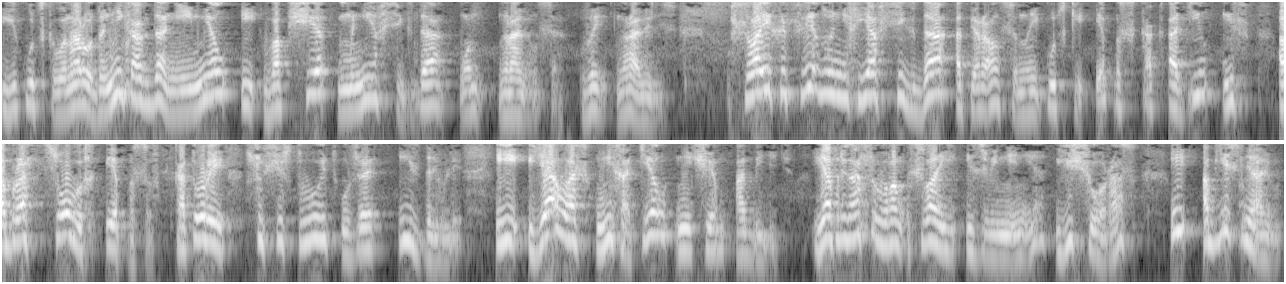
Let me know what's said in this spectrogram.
якутского народа, никогда не имел, и вообще мне всегда он нравился. Вы нравились. В своих исследованиях я всегда опирался на якутский эпос как один из образцовых эпосов, который существует уже издревле. И я вас не хотел ничем обидеть. Я приношу вам свои извинения еще раз и объясняю.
